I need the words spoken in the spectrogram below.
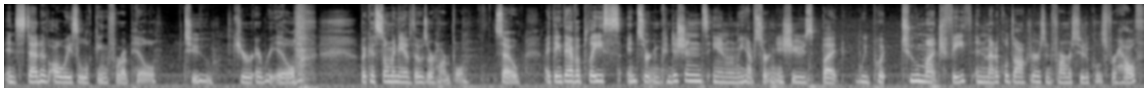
instead of always looking for a pill to cure every ill because so many of those are harmful. So I think they have a place in certain conditions and when we have certain issues, but we put too much faith in medical doctors and pharmaceuticals for health.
